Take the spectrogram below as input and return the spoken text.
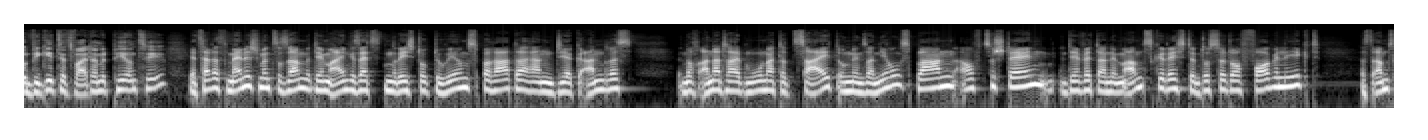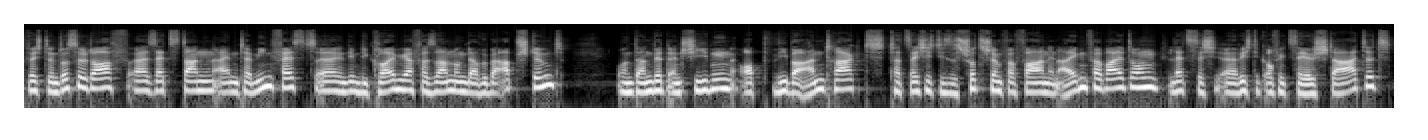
Und wie geht's jetzt weiter mit P&C? Jetzt hat das Management zusammen mit dem eingesetzten Restrukturierungsberater, Herrn Dirk Andres, noch anderthalb Monate Zeit, um den Sanierungsplan aufzustellen. Der wird dann im Amtsgericht in Düsseldorf vorgelegt. Das Amtsgericht in Düsseldorf äh, setzt dann einen Termin fest, äh, in dem die Gläubigerversammlung darüber abstimmt. Und dann wird entschieden, ob, wie beantragt, tatsächlich dieses Schutzschirmverfahren in Eigenverwaltung letztlich äh, richtig offiziell startet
